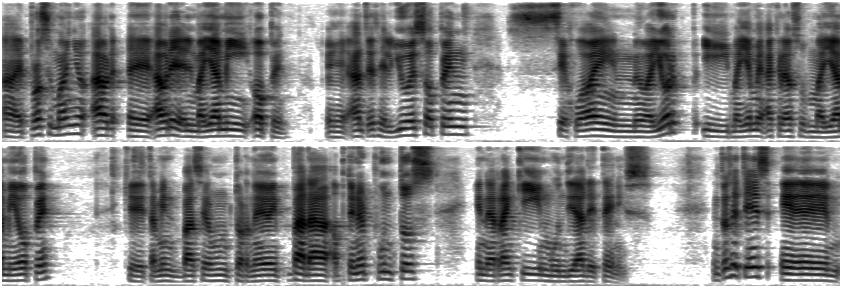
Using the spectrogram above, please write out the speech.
Ah, el próximo año abre, eh, el Miami Open. Eh, antes el US Open se jugaba en Nueva York y Miami ha creado su Miami Open, que también va a ser un torneo para obtener puntos en el ranking mundial de tenis. Entonces tienes eh,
